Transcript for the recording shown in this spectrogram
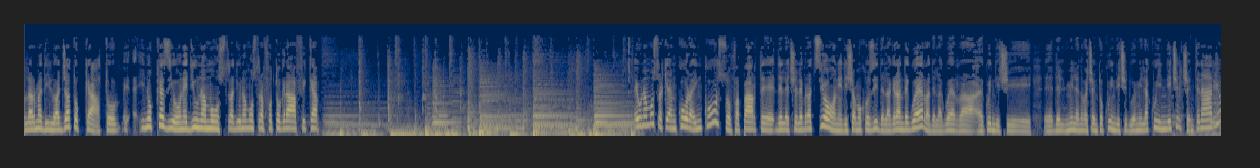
l'armadillo ha già toccato eh, in occasione di una mostra, di una mostra fotografica. È una mostra che è ancora in corso, fa parte delle celebrazioni, diciamo così, della Grande Guerra, della guerra eh, 15, eh, del 1915-2015, il centenario.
